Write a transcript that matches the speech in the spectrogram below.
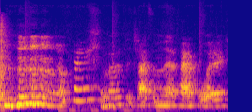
okay. Well, I'll have to try some of that path water.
